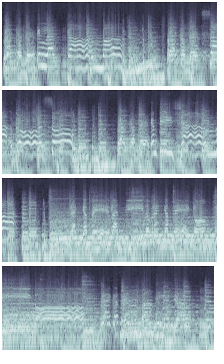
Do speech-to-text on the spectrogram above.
Café en la cama. Café sabroso. Café en pijama. Café batido, café contigo. Café familia.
